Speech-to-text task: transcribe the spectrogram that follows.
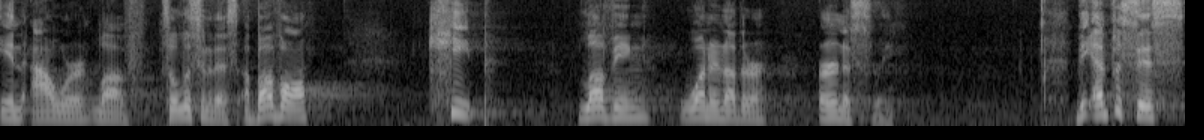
in our love. So listen to this. Above all, keep loving one another earnestly. The emphasis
